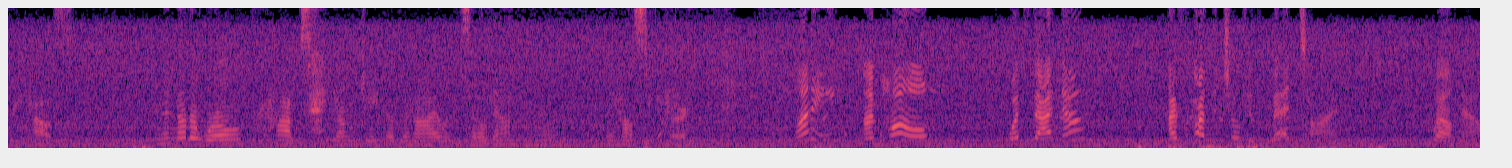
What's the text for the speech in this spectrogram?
treehouse. In another world, perhaps young Jacob and I would settle down here and play house together. Honey, I'm home. What's that now? I forgot the children's bedtime. Well now,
